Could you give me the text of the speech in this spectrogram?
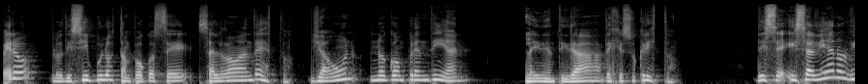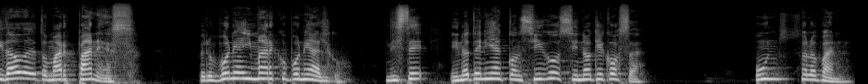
pero los discípulos tampoco se salvaban de esto y aún no comprendían la identidad de Jesucristo. Dice, y se habían olvidado de tomar panes, pero pone ahí Marco, pone algo. Dice, y no tenían consigo sino qué cosa? Un solo pan.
